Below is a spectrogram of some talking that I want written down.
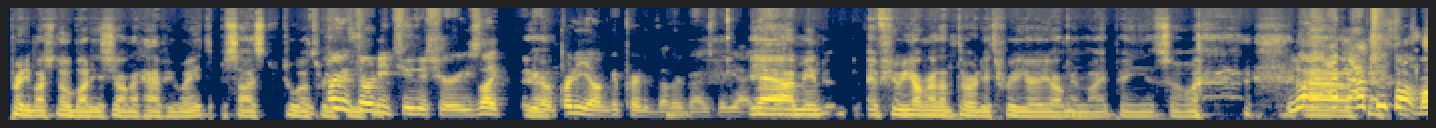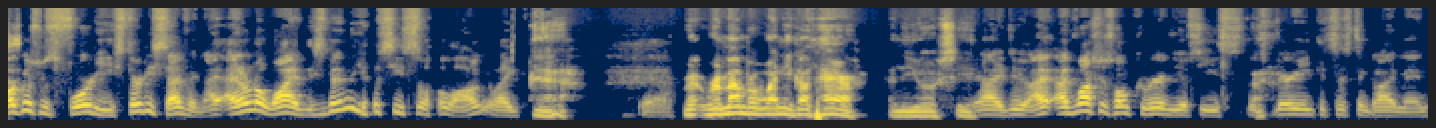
pretty much nobody is young at heavyweight besides two or three. He's 32 this year. He's like, you yeah. know, pretty young compared to the other guys. But yeah. Yeah, I mean, if you're younger than 33, you're young in my opinion. So, you know, uh, I, actually thought Marcos was 40. He's 37. I, I don't know why. He's been in the UFC so long. Like, yeah. Yeah. Re- remember when he got hair in the UFC? Yeah, I do. I, have watched his whole career in the UFC. He's a very inconsistent guy, man.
